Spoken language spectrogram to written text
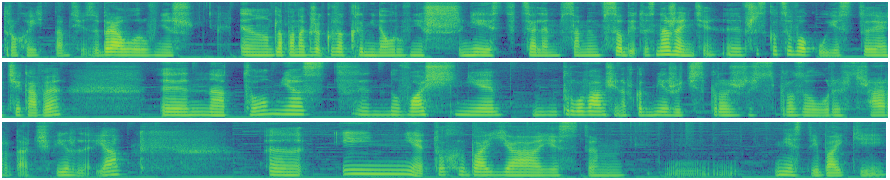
trochę ich tam się zebrało również. Y, Dla pana Grzegorza kryminał również nie jest celem samym w sobie, to jest narzędzie. Y, Wszystko co wokół jest y, ciekawe. Natomiast, no właśnie, mm, próbowałam się na przykład mierzyć z, pro, z prozą Ryszarda Ćwirleja. I nie, to chyba ja jestem mm, nie z tej bajki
